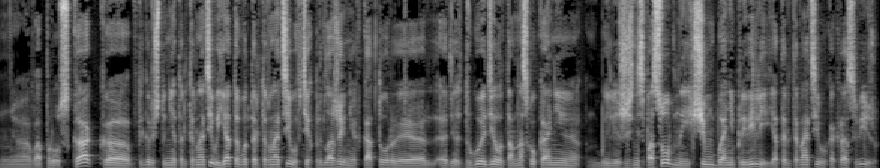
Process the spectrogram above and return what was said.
Э, Вопрос как. Э, Ты говоришь, что нет альтернативы. Я-то вот альтернативу в тех предложениях, которые э, делать. Другое дело, там, насколько они были жизнеспособны и к чему бы они привели. Я-то альтернативу как раз вижу.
